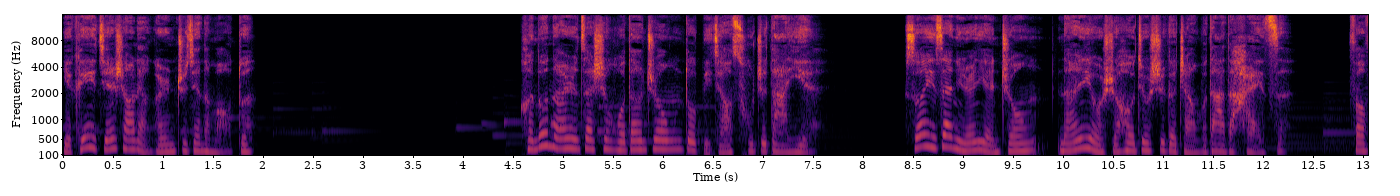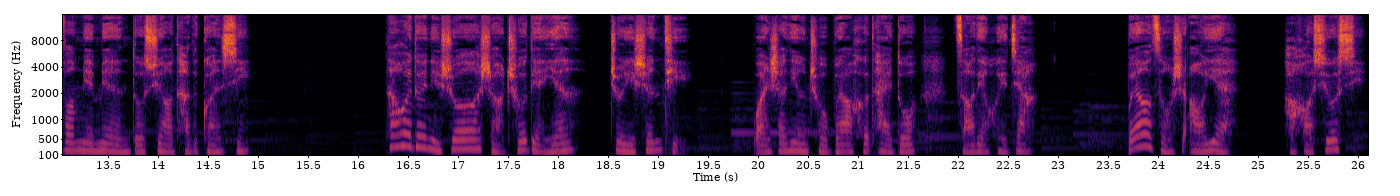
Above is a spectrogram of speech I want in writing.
也可以减少两个人之间的矛盾。很多男人在生活当中都比较粗枝大叶，所以在女人眼中，男人有时候就是个长不大的孩子，方方面面都需要他的关心。他会对你说：“少抽点烟，注意身体；晚上应酬不要喝太多，早点回家；不要总是熬夜，好好休息。”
